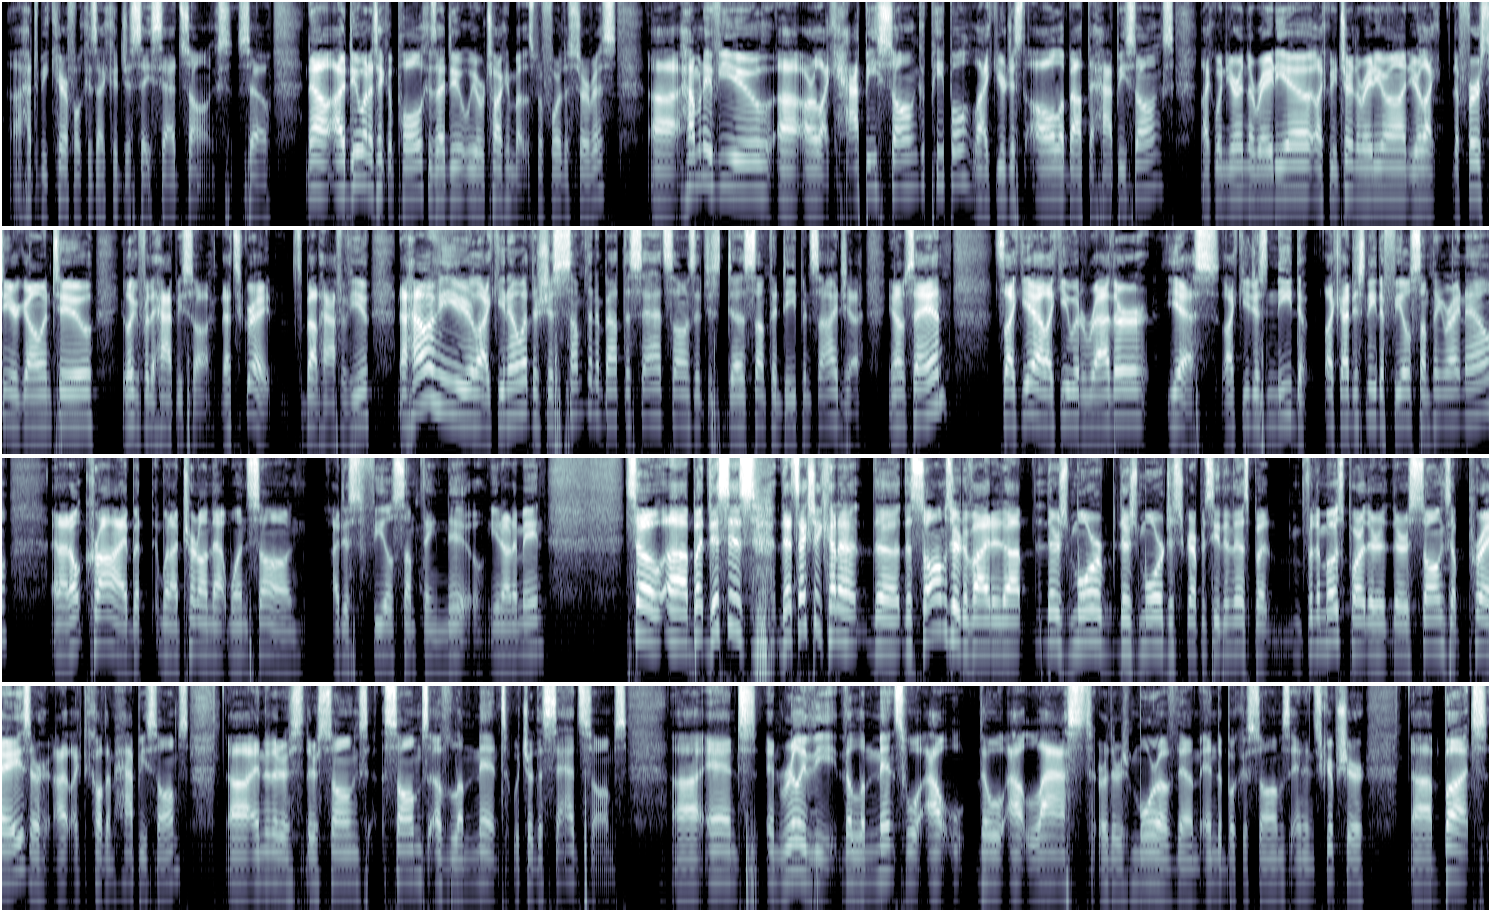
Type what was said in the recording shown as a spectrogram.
I have to be careful because I could just say sad songs. So now I do want to take a poll because I do. We were talking about this before the service. Uh, how many of you uh, are like happy song people? Like you're just all about the happy songs. Like when you're in the radio, like when you turn the radio on, you're like the first thing you're going to. You're looking for the happy song. That's great. It's about half of you. Now, how many of you are like, you know what? There's just something about the sad songs that just does something deep inside you. You know what I'm saying? It's like, yeah, like you would rather, yes, like you just need to, like I just need to feel something right now. And I don't cry, but when I turn on that one song, I just feel something new. You know what I mean? So, uh, but this is that's actually kind of the the psalms are divided up. There's more there's more discrepancy than this, but for the most part, there there's songs of praise, or I like to call them happy psalms, uh, and then there's there's songs psalms of lament, which are the sad psalms. Uh, and and really the the laments will out they will outlast or there's more of them in the book of Psalms and in Scripture, uh, but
